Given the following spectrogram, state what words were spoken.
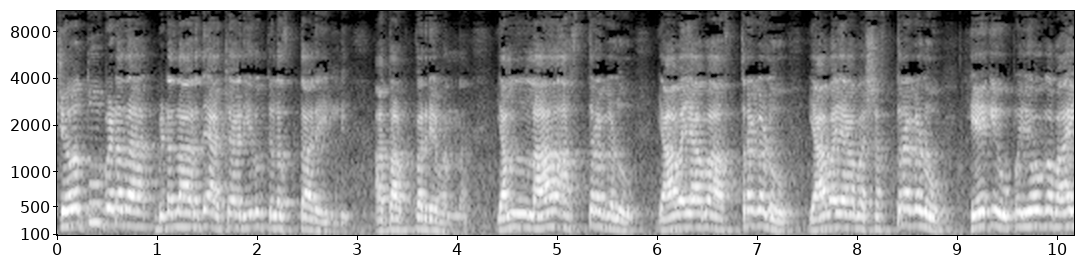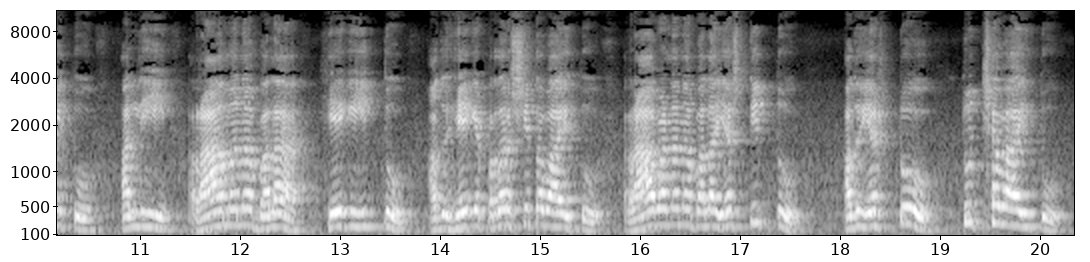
ಚೇತು ಬಿಡದ, ಬಿಡಲಾರದೆ ಆಚಾರ್ಯರು ತಿಳಿಸ್ತಾರೆ ಇಲ್ಲಿ ಆ ತಾತ್ಪರ್ಯವನ್ನು. ಎಲ್ಲ ಅಸ್ತ್ರಗಳು, ಯಾವ ಯಾವ ಅಸ್ತ್ರಗಳು, ಯಾವ ಯಾವ ಶಸ್ತ್ರಗಳು ಹೇಗೆ ಉಪಯೋಗವಾಯಿತು, ಅಲ್ಲಿ ರಾಮನ ಬಲ ಹೇಗೆ ಇತ್ತು? ಅದು ಹೇಗೆ ಪ್ರದರ್ಶಿತವಾಯಿತು? ರಾವಣನ ಬಲ ಎಷ್ಟಿತ್ತು? ಅದು ಎಷ್ಟು ತುಚ್ಛವಾಯಿತು?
